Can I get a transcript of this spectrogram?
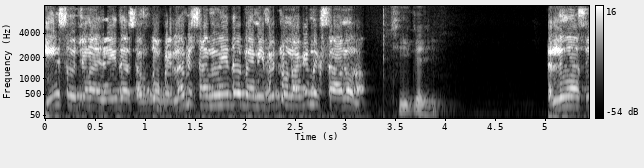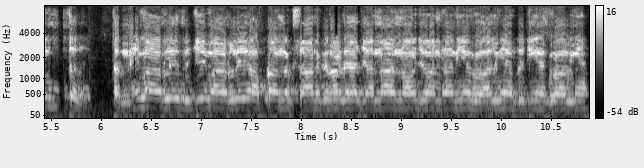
ਇਹ ਸੋਚਣਾ ਚਾਹੀਦਾ ਸਭ ਤੋਂ ਪਹਿਲਾਂ ਵੀ ਸਾਨੂੰ ਇਹਦਾ ਬੈਨੀਫਿਟ ਹੋਣਾ ਕਿ ਨੁਕਸਾਨ ਹੋਣਾ। ਠੀਕ ਹੈ ਜੀ। ਪਹਿਲੀਆਂ ਅਸੀਂ ਧਰ- ਧਰਨੇ ਮਾਰ ਲਏ ਦੂਜੇ ਮਾਰ ਲਏ ਆਪਣਾ ਨੁਕਸਾਨ ਕਰਾ ਲਿਆ ਜਾਨਾਂ ਨੌਜਵਾਨਾਂ ਦੀਆਂ ਗਵਾ ਲੀਆਂ ਦੂਜੀਆਂ ਗਵਾ ਲੀਆਂ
